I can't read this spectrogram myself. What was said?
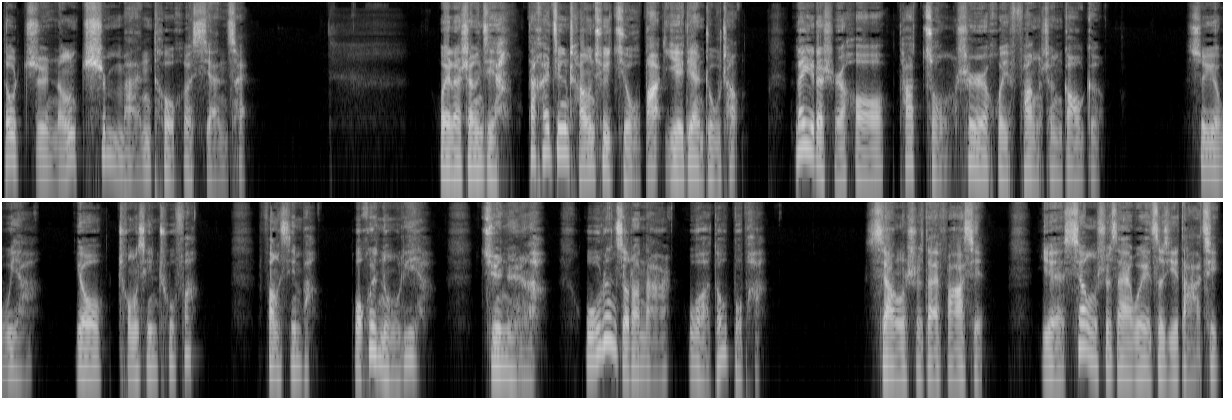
都只能吃馒头和咸菜。为了生计啊，他还经常去酒吧、夜店驻唱。累的时候，他总是会放声高歌：“岁月无涯，又重新出发。放心吧，我会努力啊，军人啊，无论走到哪儿，我都不怕。”像是在发泄，也像是在为自己打气。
